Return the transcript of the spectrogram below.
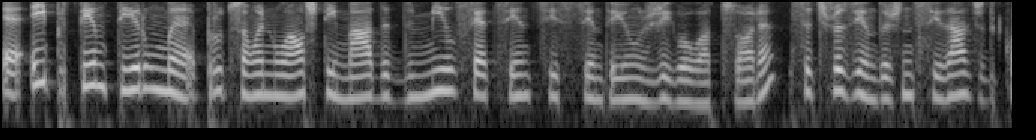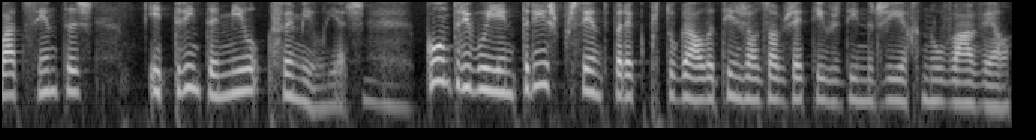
Eh, e pretende ter uma produção anual estimada de 1.761 gigawatts-hora, satisfazendo as necessidades de 430 mil famílias. Uhum. Contribui em 3% para que Portugal atinja os objetivos de energia renovável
